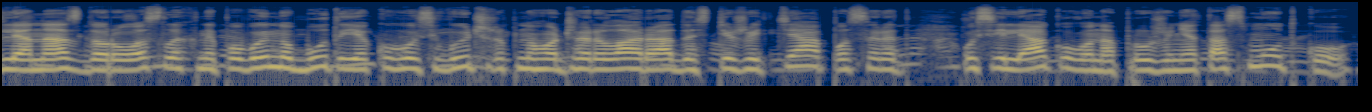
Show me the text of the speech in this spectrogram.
Для нас, дорослих, не повинно бути якогось вичерпного джерела радості життя посеред усілякого напруження та смутку.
